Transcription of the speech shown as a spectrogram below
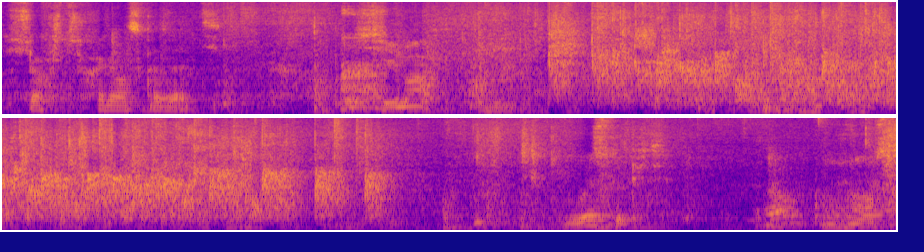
все, что хотел сказать. Спасибо. Выступить? Да. Пожалуйста.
